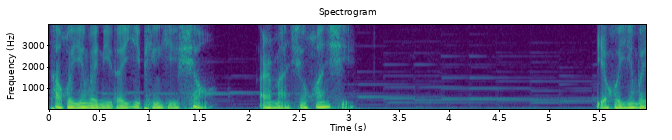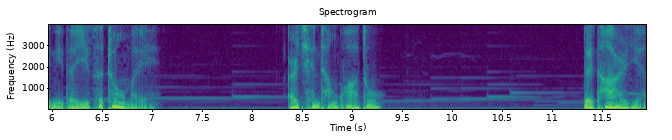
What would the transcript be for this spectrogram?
他会因为你的一颦一笑而满心欢喜。也会因为你的一次皱眉而牵肠挂肚。对他而言，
